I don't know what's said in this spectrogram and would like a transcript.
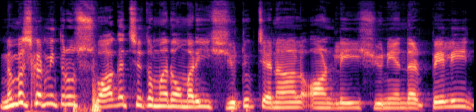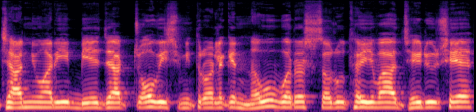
નમસ્કાર મિત્રો, સ્વાગત છે તમારું અમારી યુટ્યુબ ચેનલ ઓનલી શ્યુની અંદર. પહેલી જાન્યુઆરી બે હજાર ચોવીસ મિત્રો, એટલે કે નવું વર્ષ શરૂ થવા જઈ રહ્યું છે.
